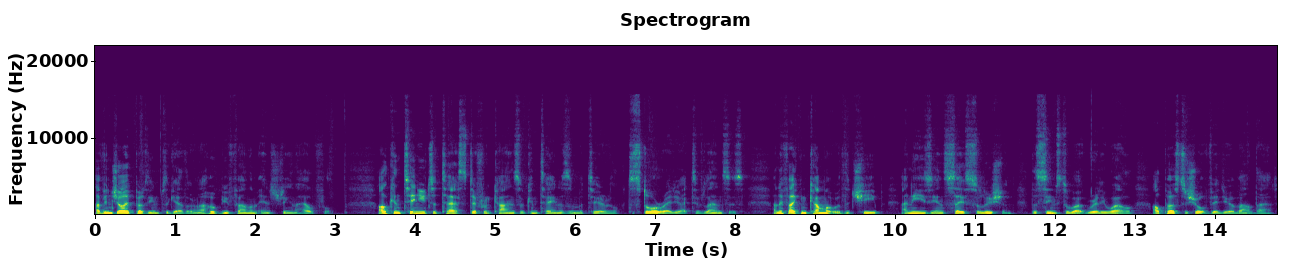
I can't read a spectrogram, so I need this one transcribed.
I've enjoyed putting them together and I hope you found them interesting and helpful. I'll continue to test different kinds of containers and material to store radioactive lenses, and if I can come up with a cheap and easy and safe solution that seems to work really well, I'll post a short video about that.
